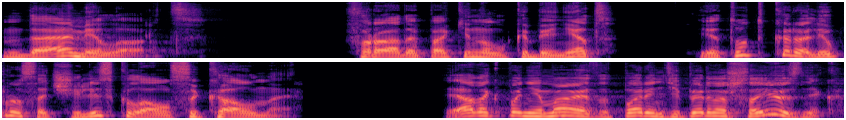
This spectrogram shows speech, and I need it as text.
Да, милорд. Фраде покинул кабинет, и тут к королю просочились Клаус и Калны. «Я так понимаю, этот парень теперь наш союзник?»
